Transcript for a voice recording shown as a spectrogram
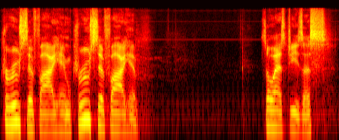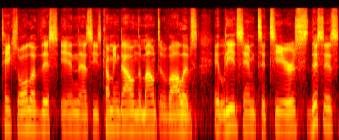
Crucify him, crucify him. So, as Jesus takes all of this in as he's coming down the Mount of Olives, it leads him to tears. This is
